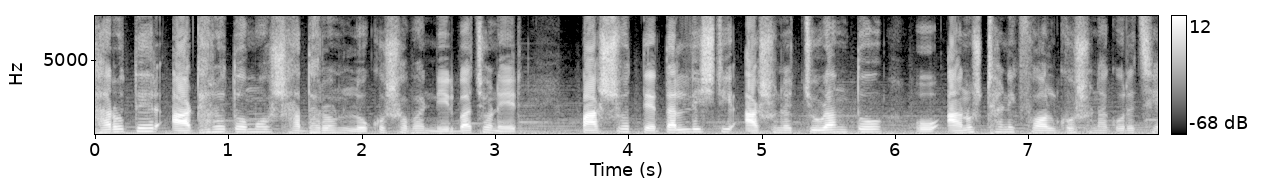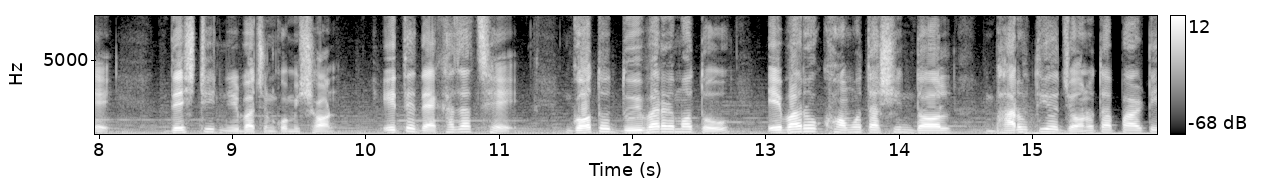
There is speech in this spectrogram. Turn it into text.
ভারতের আঠারোতম সাধারণ লোকসভা নির্বাচনের পাঁচশো তেতাল্লিশটি আসনের চূড়ান্ত ও আনুষ্ঠানিক ফল ঘোষণা করেছে দেশটির নির্বাচন কমিশন। এতে দেখা যাচ্ছে, গত দুইবারের মতো এবারও ক্ষমতাসীন দল ভারতীয় জনতা পার্টি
